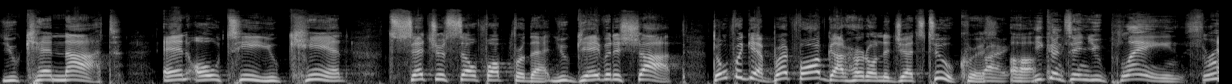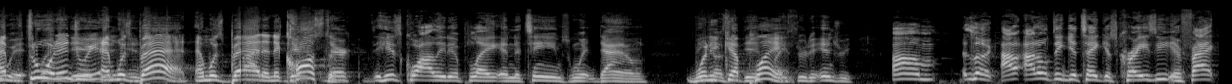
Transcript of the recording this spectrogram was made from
you cannot, N O T, you can't set yourself up for that. You gave it a shot. Don't forget, Brett Favre got hurt on the Jets too, Chris. Right. Uh, he continued playing through and it, through an injury and was bad and was bad right. and it cost him. His quality of play and the teams went down when he kept he playing play through the injury. Um, look, I, I, don't think your take is crazy. In fact,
